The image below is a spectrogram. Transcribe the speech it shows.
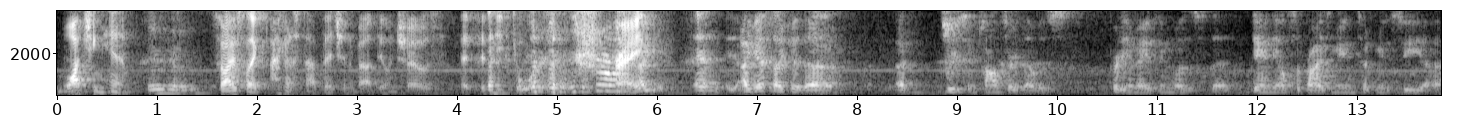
watching him. So I was like, I gotta stop bitching about doing shows at 54, right? I, and I guess I could. Uh, a recent concert that was pretty amazing was that Danielle surprised me and took me to see uh,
